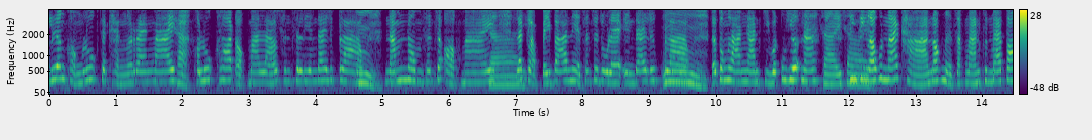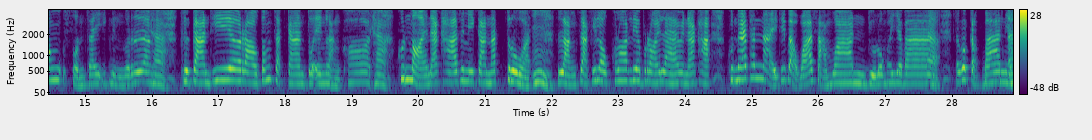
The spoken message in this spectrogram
เรื่องของลูกจะแข็งแรงไหมพอลูกคลอดออกมาแล้วฉันจะเลี้ยงได้หรือเปล่า น้ำนมฉันจะออกไหมและกลับไปบ้านเนี่ย ฉันจะดูแลเองได้หรือเปล่า แล้วต้องลางงานกี่วันอู้เยอะนะใช่จริงๆ แล้วคุณแม่ขานอกเหนือจากนั้น คุณแม่ต้องสนใจอีกหนึ่งเรื่อง คือการที่เราต้องจัดการตัวเองหลังคลอด คุณหมอนะคะจะมีการนัดตรวจหลังจากที่เราคลอดเรียบร้อยแล้วนะคะ คุณแม่ท่านไหนที่แบบว่า 3 วันอยู่โรงพยาบาล แล้วก็กลับบ้านเนี่ย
